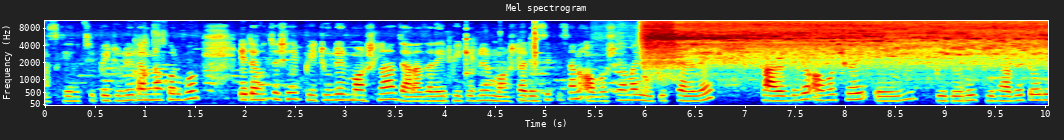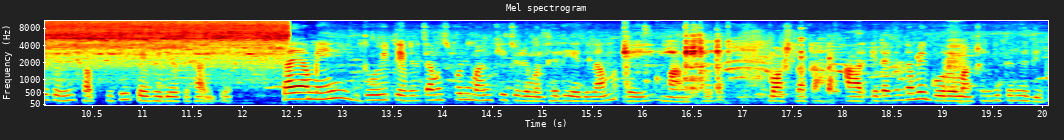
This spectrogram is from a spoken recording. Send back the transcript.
আজকে হচ্ছে পিটুলি রান্না করব, এটা হচ্ছে সেই পিটুলির মশলা। যারা যারা এই পিটুলির মশলা রেসিপি চান, অবশ্যই আমার ইউটিউব চ্যানেলে কাজ দিলে অবশ্যই এই পিটুলি কীভাবে তৈরি করি সব কিছুই সেই ভিডিওতে থাকবে। তাই আমি দুই টেবিল চামচ পরিমাণ খিচুড়ির মধ্যে দিয়ে দিলাম এই মাংসের মশলাটা। আর এটা কিন্তু আমি গরুর মাংসের ভিতরে দিব।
